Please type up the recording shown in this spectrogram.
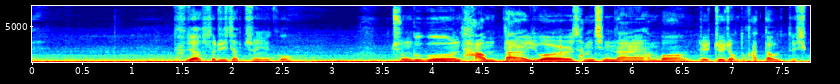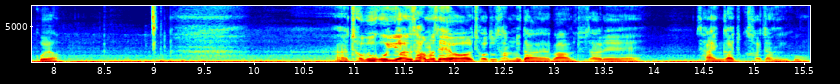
예. 투잡 쓰리잡 중이고 중국은 다음 달 6월 30날 한번 일주일 정도 갔다 올 듯 싶고요. 아, 저보고 이완 삼으세요. 저도 삽니다. 42살에 4인 가족 가장이고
